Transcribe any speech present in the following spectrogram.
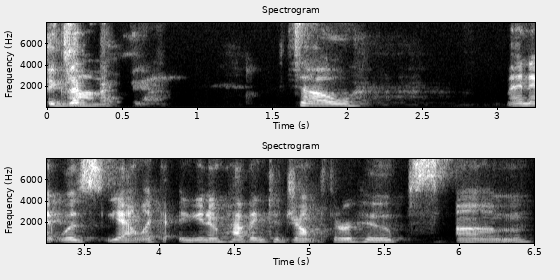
exactly. So and it was yeah like you know having to jump through hoops um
